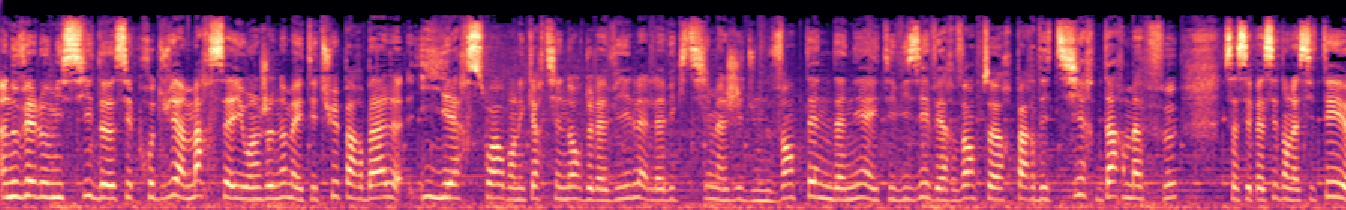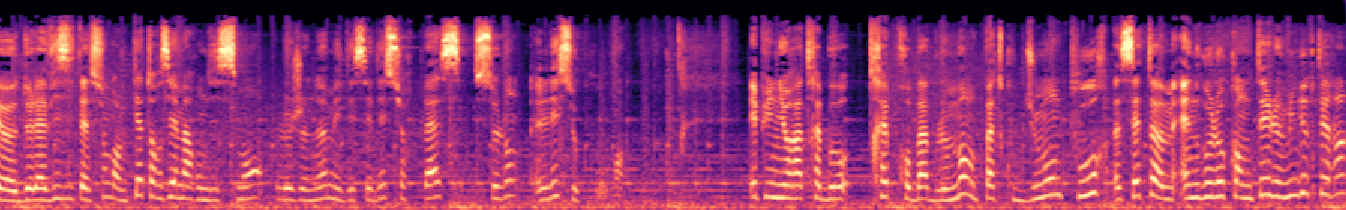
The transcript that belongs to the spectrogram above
Un nouvel homicide s'est produit à Marseille où un jeune homme a été tué par balle hier soir dans les quartiers nord de la ville. La victime âgée d'une vingtaine d'années a été visée vers 20h par des tirs d'armes à feu. Ça s'est passé dans la cité euh, de la Visitation dans le 14e arrondissement. Le jeune homme est décédé sur place selon les secours. Et puis il n'y aura très, probablement pas de Coupe du Monde pour cet homme, N'Golo Kanté, le milieu de terrain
